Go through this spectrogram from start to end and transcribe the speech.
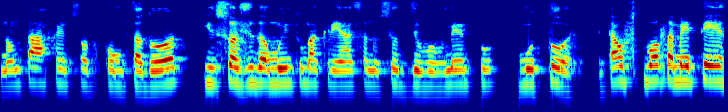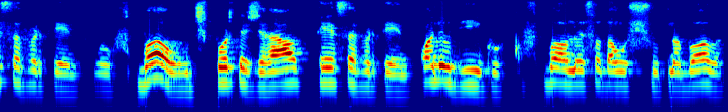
não está à frente só do computador, isso ajuda muito uma criança no seu desenvolvimento motor. Então o futebol também tem essa vertente. O futebol, o desporto em geral, tem essa vertente. Quando eu digo que o futebol não é só dar um chute na bola,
